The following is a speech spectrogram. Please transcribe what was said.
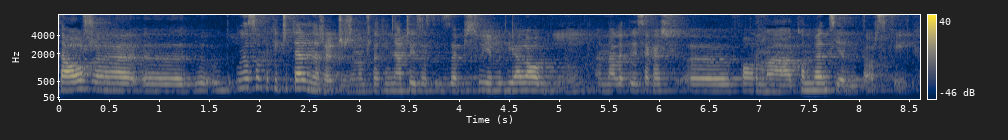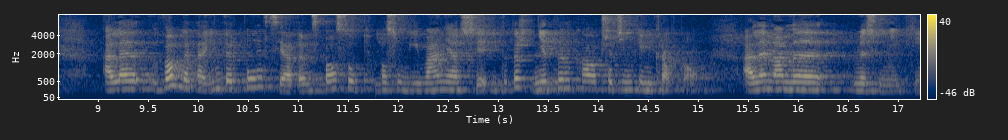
To, że y, no są takie czytelne rzeczy, że na przykład inaczej zapisujemy dialogi, no ale to jest jakaś y, forma konwencji edytorskiej. Ale w ogóle ta interpunkcja, ten sposób posługiwania się, i to też nie tylko przecinkiem i kropką, ale mamy myślniki,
